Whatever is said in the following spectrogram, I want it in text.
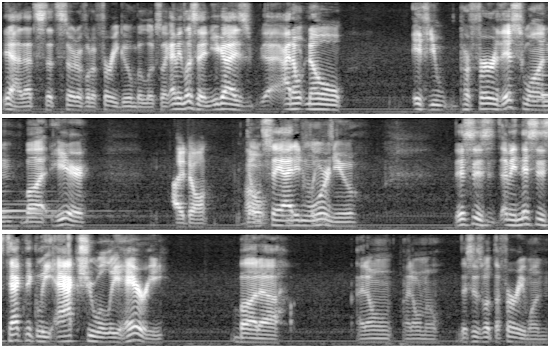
yeah, that's that's sort of what a furry Goomba looks like. I mean, listen, you guys. I don't know if you prefer this one, but here, I don't. don't oh, say I didn't please. warn you. This is. I mean, this is technically actually hairy, but uh, I don't. I don't know. This is what the furry one.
